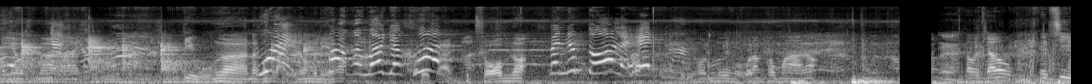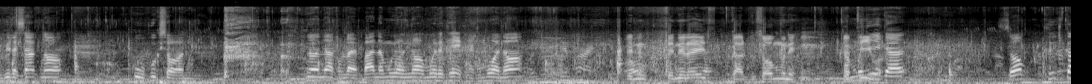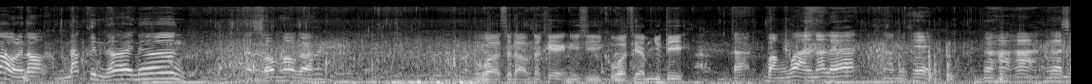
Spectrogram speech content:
เที่ยวมาติ่วเหือนักใหญ่น้องมันนี้พ่อเนาะกันว่าจะเกิขึ้ดนการฝึกซ้อมเนาะเป็นน้ำโตเลยเฮ็ดนะมีฮอนมูกกำลังเข้ามาเนาะเออข้าพเจ้าเอฟซีวิรศักดิ์เนาะผู้ฝึกสอนเงินนักทำลายบ้านน้ำเมืองเนาะเมืองเทศแห่งขมวนเนาะเป็นเป็นอะไรการฝึกซ้อมมื้อนี้เต็กับมมื้อที่นี้วะก็ซ้อมคือเก่าเลยเนาะนักขึ้นหน่อยนึงแต่ซ้อมเฮาก็ ผมว่าสนามตะแคงนี่สิครัวแชมป์อยู่ที่ก็หวังว่านั่นแหละงานไม่แค่เงิน55เงิน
